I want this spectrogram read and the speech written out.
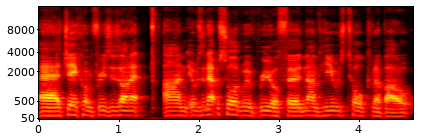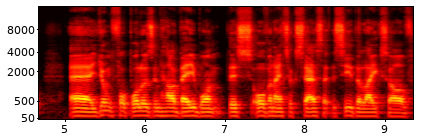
Uh, Jake Humphries is on it, and it was an episode with Rio Ferdinand. He was talking about uh, young footballers and how they want this overnight success. Like to see the likes of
